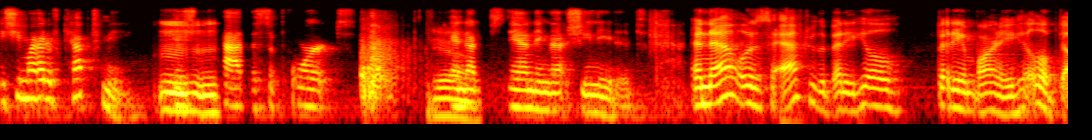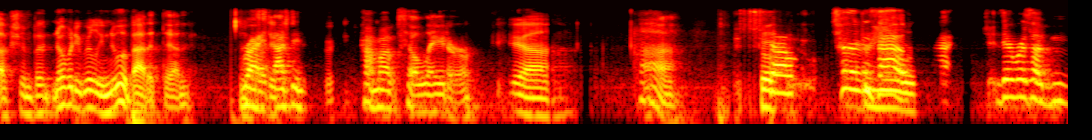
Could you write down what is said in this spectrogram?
She might have kept me if she Mhm. had the support Yeah. and understanding that she needed. And that was after the Betty Hill, Betty and Barney Hill abduction, but nobody really knew about it then. Right, that didn't come out till later. Yeah. Huh. so, So turns you- out that there was a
